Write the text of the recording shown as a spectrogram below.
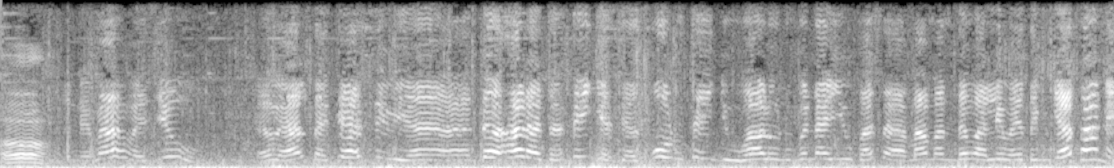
હા અને વાહવા જેવું હવે હાલતા ક્યાં સીવી આ તો થઈ ગયા છે. મોડું થઈ ગયું. વાળું બનાવ્યું પાછા મામા દવા લેવા. તમે ગયા હતા ને?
